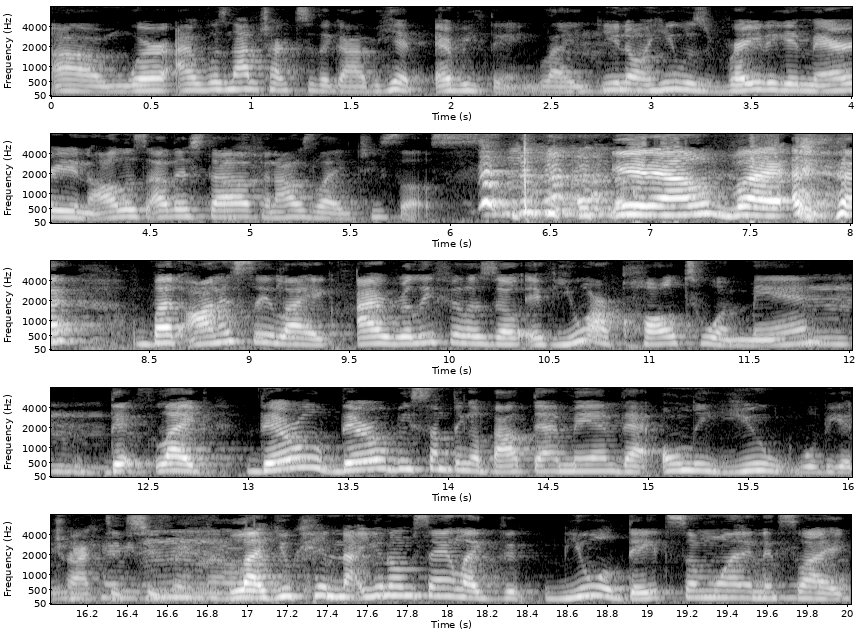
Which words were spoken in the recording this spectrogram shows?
um, where I was not attracted to the guy, but he had everything. Like you know, he was ready to get married and all this other stuff, and I was like, Jesus, you know. But but honestly, like I really feel as though if you are called to a man, that, like there will there will be something about that man that only you will be attracted to. Like you cannot, you know what I'm saying? Like the, you will date someone and it's like,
